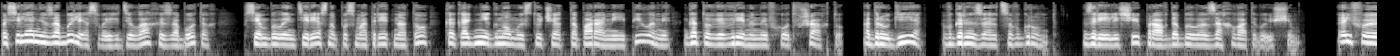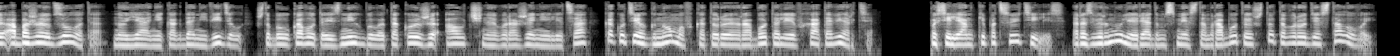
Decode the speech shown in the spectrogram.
Поселяне забыли о своих делах и заботах, всем было интересно посмотреть на то, как одни гномы стучат топорами и пилами, готовя временный вход в шахту, а другие вгрызаются в грунт. Зрелище и правда было захватывающим. Эльфы обожают золото, но я никогда не видел, чтобы у кого-то из них было такое же алчное выражение лица, как у тех гномов, которые работали в Хатаверте. Поселянки подсуетились, развернули рядом с местом работы что-то вроде столовой.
